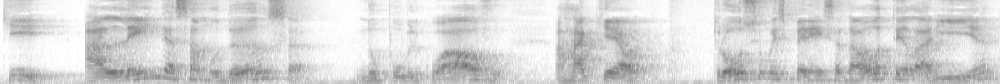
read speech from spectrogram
que, além dessa mudança no público-alvo, a Raquel trouxe uma experiência da hotelaria,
